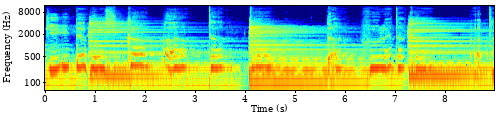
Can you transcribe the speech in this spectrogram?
来て欲しかった。だ触れたかった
